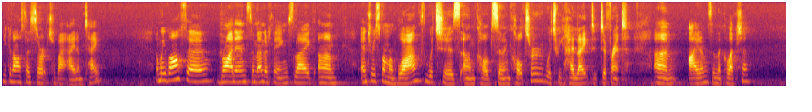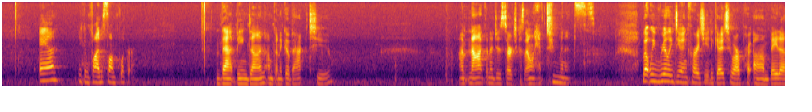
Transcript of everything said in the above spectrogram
You can also search by item type. And we've also brought in some other things like um, entries from our blog, which is um, called Sewing Culture, which we highlight different um, items in the collection. And you can find us on Flickr. That being done, I'm going to go back to. I'm not going to do a search because I only have two minutes. But we really do encourage you to go to our um, beta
